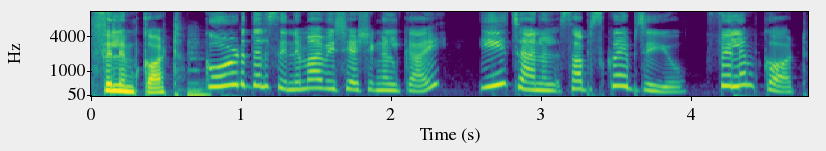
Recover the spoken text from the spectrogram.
ഫിലിം കോട്ട്. കൂടുതൽ സിനിമാ വിശേഷങ്ങൾക്കായി ഈ ചാനൽ സബ്സ്ക്രൈബ് ചെയ്യൂ. ഫിലിം കോട്ട്.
